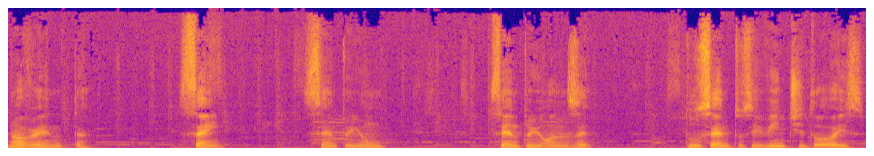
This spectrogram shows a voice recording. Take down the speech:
noventa, cem, cento e um, cento e onze, duzentos e vinte e dois,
